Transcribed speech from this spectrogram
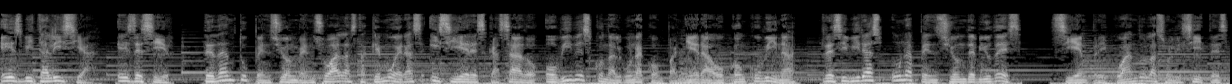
Es vitalicia, es decir, te dan tu pensión mensual hasta que mueras y si eres casado o vives con alguna compañera o concubina, recibirás una pensión de viudez, siempre y cuando la solicites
